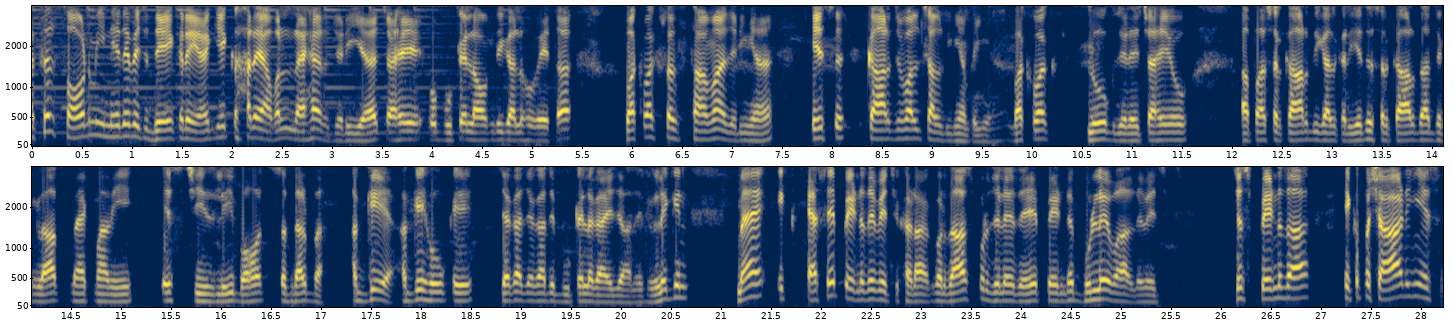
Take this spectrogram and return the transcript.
ਅਕਸਰ ਸੌਣ ਮਹੀਨੇ ਦੇ ਵਿੱਚ ਦੇਖ ਰਹੇ ਆ ਕਿ ਇੱਕ ਹਰਿਆਵਲ ਲਹਿਰ ਜਿਹੜੀ ਹੈ ਚਾਹੇ ਉਹ ਬੂਟੇ ਲਾਉਣ ਦੀ ਗੱਲ ਹੋਵੇ ਤਾਂ ਵੱਖ-ਵੱਖ ਸੰਸਥਾਵਾਂ ਜਿਹੜੀਆਂ ਇਸ ਕਾਰਜ ਵੱਲ ਚੱਲਦੀਆਂ ਪਈਆਂ। ਵੱਖ-ਵੱਖ ਲੋਕ ਜਿਹੜੇ, ਚਾਹੇ ਉਹ ਆਪਾਂ ਸਰਕਾਰ ਦੀ ਗੱਲ ਕਰੀਏ ਤੇ ਸਰਕਾਰ ਦਾ ਜੰਗਲਾਤ ਮਹਿਕਮਾ ਵੀ ਇਸ ਚੀਜ਼ ਲਈ ਬਹੁਤ ਸੰਦਰਭ ਅੱਗੇ ਹੈ ਅੱਗੇ ਹੋ ਕੇ ਜਗ੍ਹਾ ਜਗ੍ਹਾ ਦੇ ਬੂਟੇ ਲਗਾਏ ਜਾ ਰਹੇ ਨੇ। ਲੇਕਿਨ ਮੈਂ ਇੱਕ ਐਸੇ ਪਿੰਡ ਦੇ ਵਿੱਚ ਖੜਾ ਗੁਰਦਾਸਪੁਰ ਜ਼ਿਲ੍ਹੇ ਦੇ ਪਿੰਡ ਬੁੱਲੇਵਾਲ ਦੇ ਵਿੱਚ, ਜਿਸ ਪਿੰਡ ਦਾ ਇੱਕ ਪਛਾਣ ਹੀ ਇਸ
